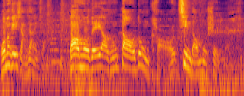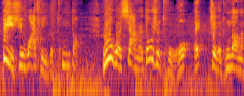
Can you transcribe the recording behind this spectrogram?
我们可以想象一下，盗墓贼要从盗洞口进到墓室里面。必须挖出一个通道，如果下面都是土，哎，这个通道呢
